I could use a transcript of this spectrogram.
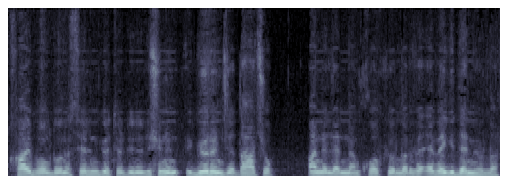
kaybolduğunu, Selim götürdüğünü düşünün, görünce daha çok annelerinden korkuyorlar ve eve gidemiyorlar.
